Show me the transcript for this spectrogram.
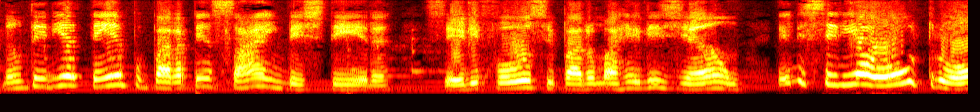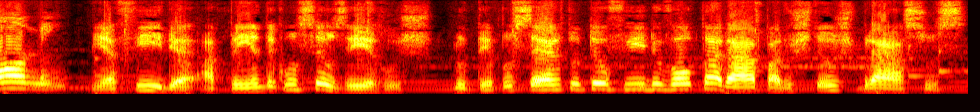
não teria tempo para pensar em besteira. Se ele fosse para uma religião, ele seria outro homem. Minha filha, aprenda com seus erros. No tempo certo, teu filho voltará para os teus braços,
